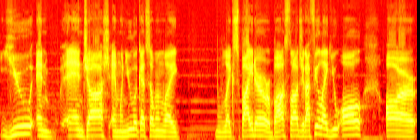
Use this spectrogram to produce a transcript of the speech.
you and and Josh, and when you look at someone like like Spider or Boss Logic, I feel like you all are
